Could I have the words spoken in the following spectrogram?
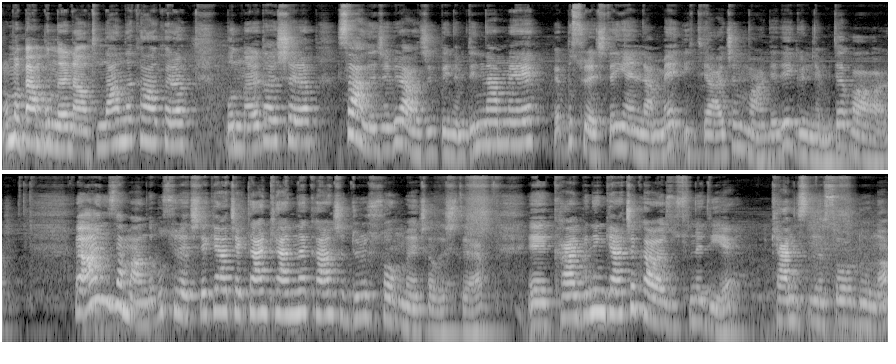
Ama ben bunların altından da kalkarım. Bunları da aşarım. Sadece birazcık benim dinlenmeye ve bu süreçte yenilenmeye ihtiyacım var dediği gündemi de var. Ve aynı zamanda bu süreçte gerçekten kendine karşı dürüst olmaya çalıştığı, e, kalbinin gerçek arzusu ne diye kendisine sorduğunu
